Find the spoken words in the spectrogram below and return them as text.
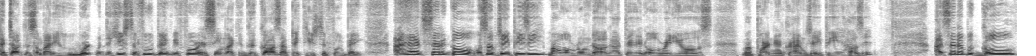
I talked to somebody who worked with the Houston Food Bank before. It seemed like a good cause. I picked Houston Food Bank. I had set a goal. What's up, JPZ? My old room dog out there and old radio host, my partner in crime, JP. How's it? I set up a goal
